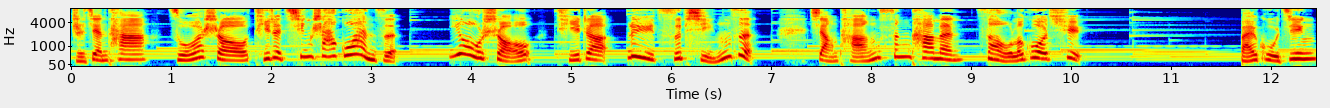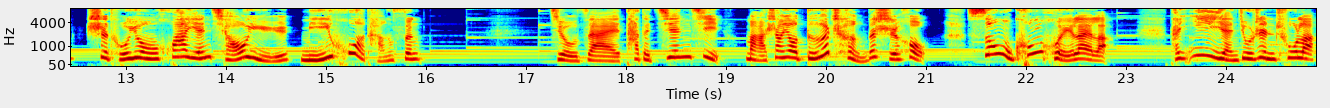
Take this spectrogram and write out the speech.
只见他左手提着青纱罐子，右手提着绿瓷瓶子，向唐僧他们走了过去。白骨精试图用花言巧语迷惑唐僧。就在他的奸计马上要得逞的时候，孙悟空回来了。他一眼就认出了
